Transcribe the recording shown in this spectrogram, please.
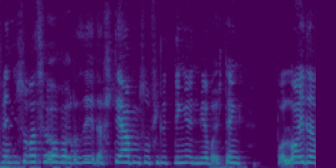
wenn ich sowas höre oder sehe, da sterben so viele Dinge in mir, wo ich denke, boah Leute,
